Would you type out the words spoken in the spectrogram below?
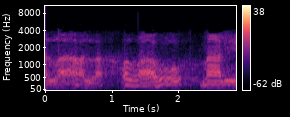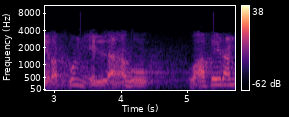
الله الله والله ما لي رب إلا هو وأخيرا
